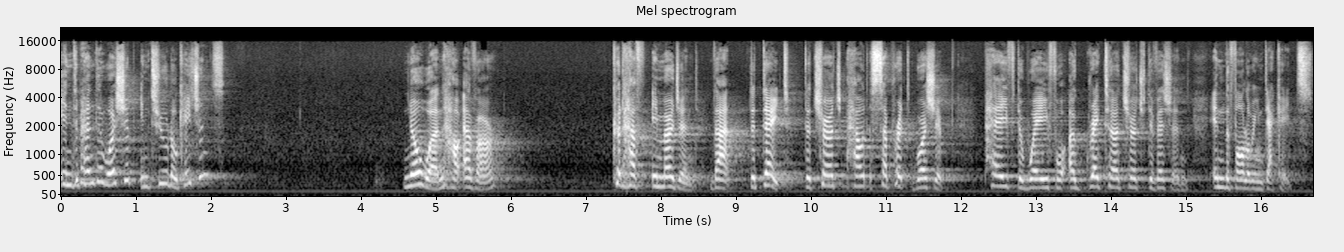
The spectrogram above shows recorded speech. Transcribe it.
independent worship in two locations. No one, however, could have imagined that the date the church held separate worship paved the way for a greater church division in the following decades.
